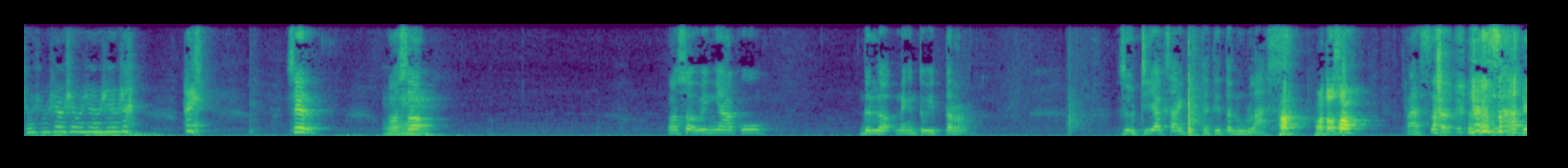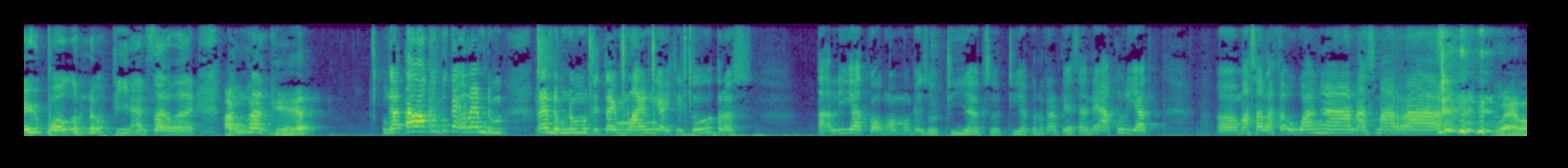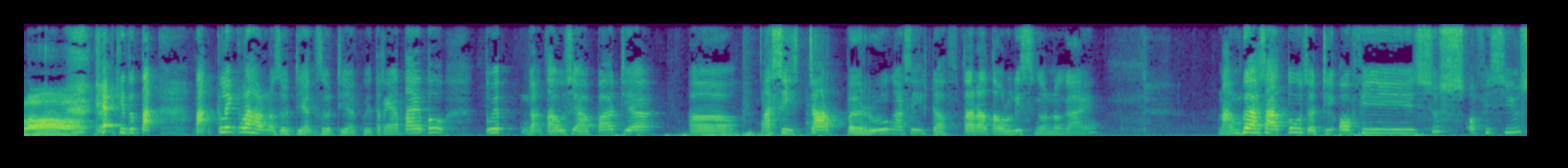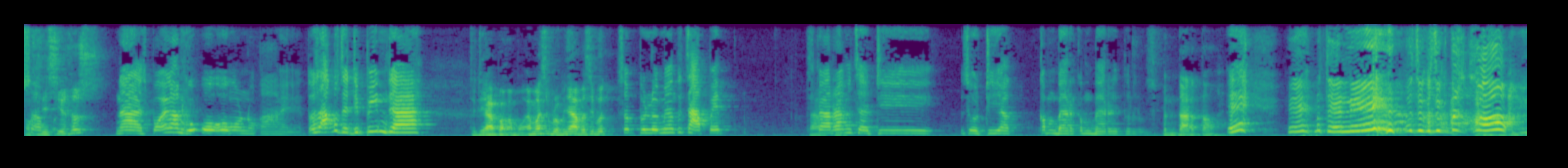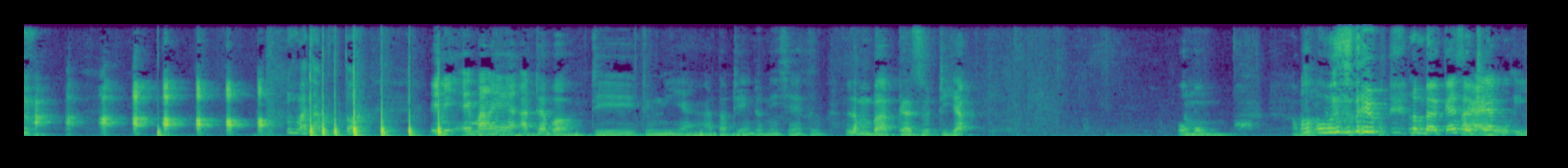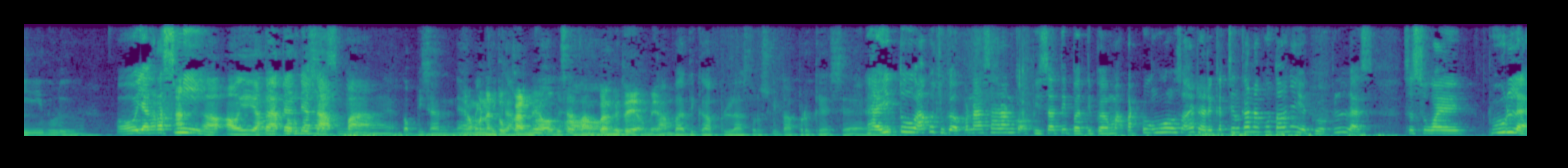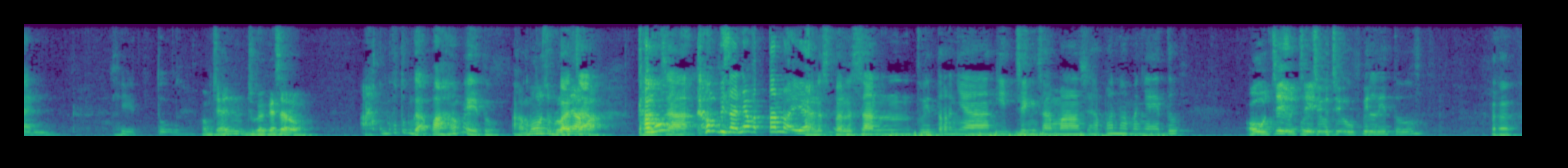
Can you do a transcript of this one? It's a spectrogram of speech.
Siapa siapa siapa siapa siapa siapa. Hei. Sir. Mosok Hmm. Mosok wingi aku ndelok ning Twitter zodiak saiki dadi telulas. Hah, motok so? Rasa rasa heboh ngono biasa wae. Aku kaget. nggak tahu aku tuh kayak random random nemu di timeline kayak gitu terus tak lihat kok ngomong ke zodiak zodiak kan biasanya aku lihat eh, masalah keuangan asmara Welo. kayak gitu tak tak klik lah ono zodiak zodiak kuwi. ternyata itu tweet nggak tahu siapa dia eh, ngasih chart baru ngasih daftar atau list ngono kae nambah satu jadi officius officius? Officius. nah pokoknya nganggo oo ngono kae terus aku jadi pindah Jadi apa kamu? Emang sebelumnya apa sih, Bud? sebelumnya tuh capit sekarang jadi zodiak kembar-kembar itu loh Sebentar toh. eh eh medeni ujuk-ujuk teko maca buto Ini emangnya ada apa di dunia atau di Indonesia itu lembaga zodiak umum. apa maksudnya lembaga zodiak itu loh. Oh yang resmi Ah, oh, yang Badan ngatur yang siapa? Kok bisa Yang menentukan ya, kok bisa tambah gitu ya, Om ya? Tambah 13 terus kita bergeser. Nah itu aku juga penasaran kok bisa tiba-tiba mak petungul soalnya dari kecil kan aku taunya ya 12 sesuai bulan gitu. Om Jain juga geser, Om. Aku tuh nggak paham ya itu. Aku Kamu sebelumnya baca, apa? Kamu baca kamu bisanya weton loh ya. balas-balasan twitternya Kijing sama siapa namanya itu Oh, Uci, Uci. uci-uci upil itu Ah, ah, ah.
